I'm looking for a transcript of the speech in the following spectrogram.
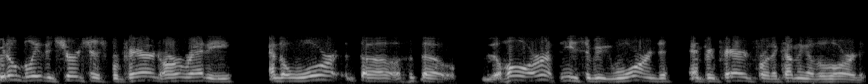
we don't believe the church is prepared or ready, and the war, the the the whole earth needs to be warned and prepared for the coming of the Lord.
